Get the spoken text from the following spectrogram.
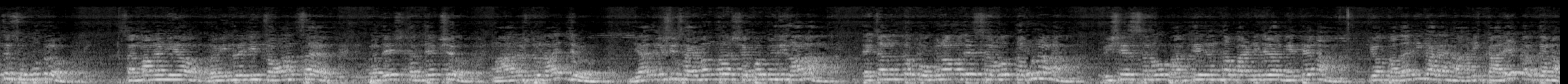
चे सुपुत्र सन्माननीय रवींद्रजी चव्हाण साहेब प्रदेश अध्यक्ष महाराष्ट्र राज्य. ज्या दिवशी साहेबांचा शपथविधी झाला. त्याच्यानंतर कोकणामध्ये सर्व तरुणांना विशेष सर्व भारतीय जनता पार्टीच्या नेत्यांना किंवा पदाधिकाऱ्यांना आणि कार्यकर्त्यांना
